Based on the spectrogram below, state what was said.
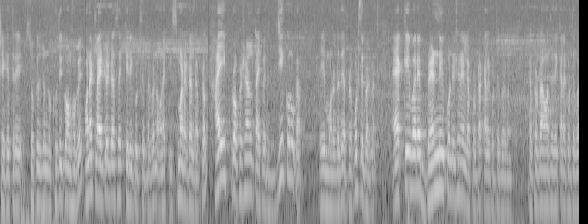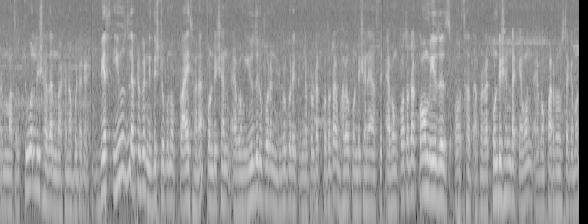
সেক্ষেত্রে চোখের জন্য ক্ষতি কম হবে। অনেক লাইট ওয়েট আছে ক্যারি করতে পারবেন, অনেক স্মার্ট একটা ল্যাপটপ হাই প্রফেশনাল টাইপের যে কোনো কাজ এই মডেলটা দিয়ে আপনারা করতে পারবেন। একেবারে ব্র্যান্ড নিউ কন্ডিশনে ল্যাপটপটা কালেক্ট করতে পারবেন। ল্যাপটপটা আমাদের থেকে কালেক্ট করতে পারবেন মাত্র চুয়াল্লিশ হাজার নয়শো নব্বই টাকায়। বেশ ইউজ ল্যাপটপের নির্দিষ্ট কোনো প্রাইস হয় না। কন্ডিশন এবং ইউজের উপরে নির্ভর করে ল্যাপটপটা কতটা ভালো কন্ডিশনে আছে এবং কতটা কম ইউজেস অর্থাৎ আপনারা কন্ডিশনটা কেমন এবং পারফরমেন্সটা কেমন,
